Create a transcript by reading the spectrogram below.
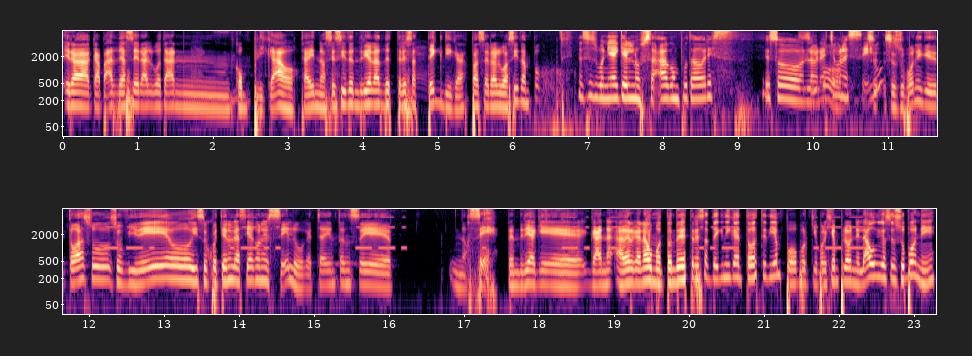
era capaz de hacer algo tan complicado. ¿sabes? No sé si tendría las destrezas técnicas para hacer algo así tampoco. ¿No se suponía que él no usaba computadores? ¿Eso Sí, lo habrá po. hecho con el Se, celu? se supone que todos sus sus videos y sus cuestiones las hacía con el celu, ¿cachai? Entonces, no sé, tendría que haber ganado un montón de destreza técnica en todo este tiempo, porque por ejemplo en el audio se supone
